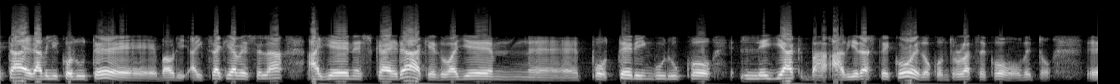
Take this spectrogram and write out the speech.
eta erabiliko dute e, ba hori aitzakia bezala haien eskaerak edo haien e, poter inguruko lehiak ba adierazteko edo kontrolatzeko hobeto. E,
